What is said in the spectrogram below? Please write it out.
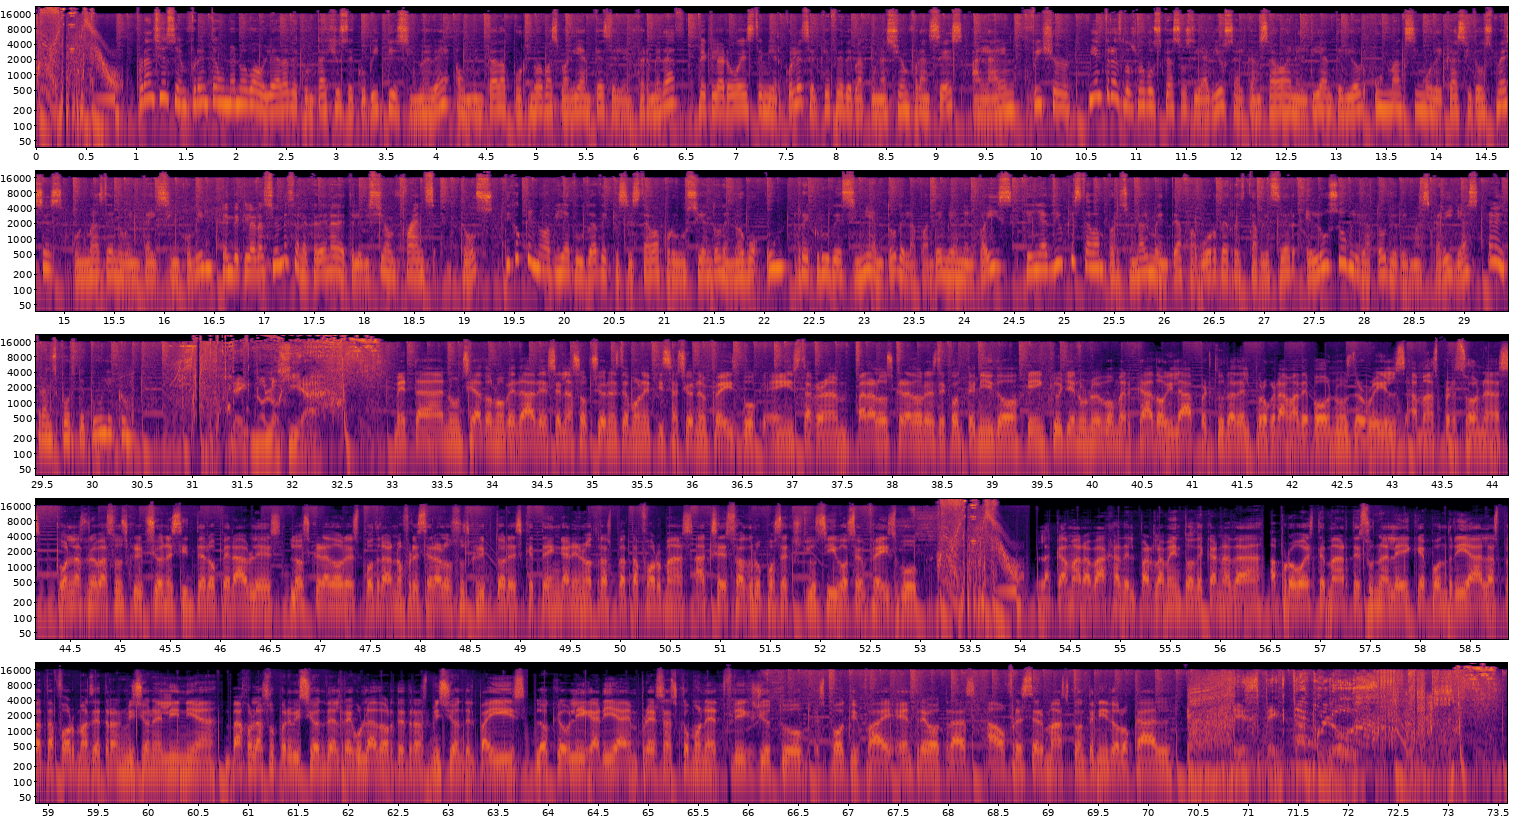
Francia se enfrenta a una nueva oleada de contagios de COVID-19 aumentada por nuevas variantes de la enfermedad, declaró este miércoles el jefe de vacunación francés Alain Fischer, mientras los nuevos casos diarios alcanzaban el día anterior un máximo de casi dos meses, con más de 95 mil. En declaraciones a la cadena de televisión France 2, dijo que no había duda de que se estaba produciendo de nuevo un recrudecimiento de la pandemia en el país y añadió que estaban personalmente a favor de restablecer el uso obligatorio de mascarillas en el transporte público. Tecnología. Meta ha anunciado novedades en las opciones de monetización en Facebook e Instagram para los creadores de contenido que incluyen un nuevo mercado y la apertura del programa de bonus de Reels a más personas. Con las nuevas suscripciones interoperables, los creadores podrán ofrecer a los suscriptores que tengan en otras plataformas acceso a grupos exclusivos en Facebook. La Cámara Baja del Parlamento de Canadá aprobó este martes una ley que pondría a las plataformas de transmisión en línea bajo la supervisión del regulador de transmisión del país, lo que obligaría a empresas como Netflix, YouTube, Spotify, entre otras, a ofrecer más contenido local. Espectáculos.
